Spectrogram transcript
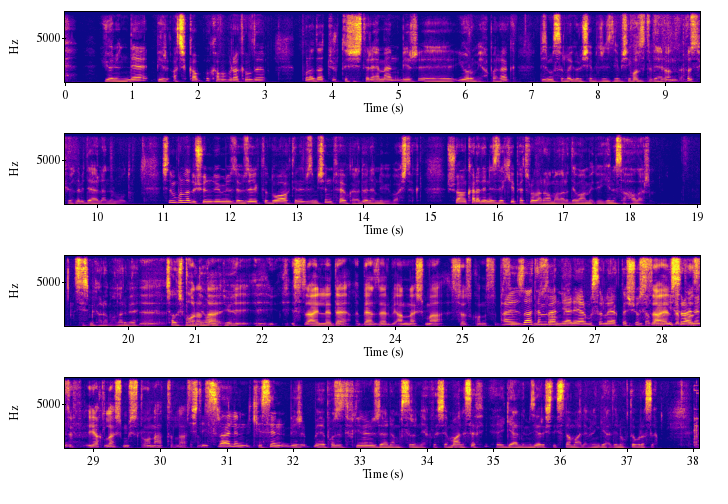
yönünde bir açık kapı bırakıldı. Buna da Türk Dışişleri hemen bir e, yorum yaparak biz Mısır'la görüşebiliriz diye bir şekilde pozitif, değer, yönde. pozitif yönde bir değerlendirme oldu. Şimdi bunu da düşündüğümüzde özellikle Doğu Akdeniz bizim için fevkalade önemli bir başlık. Şu an Karadeniz'deki petrol aramaları devam ediyor. Yeni sahalar sismik aramalar ve ee, çalışmalar orada, devam ediyor. E, e, İsrail'le de benzer bir anlaşma söz konusu. Bizim, yani zaten ben yani eğer Mısır'la yaklaşıyorsak İsrail İsrail'in pozitif yaklaşmıştı onu hatırlarsınız. İşte İsrail'in kesin bir e, pozitifliğinin üzerine Mısır'ın yaklaştığı maalesef e, geldiğimiz yer işte İslam aleminin geldiği nokta burası.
